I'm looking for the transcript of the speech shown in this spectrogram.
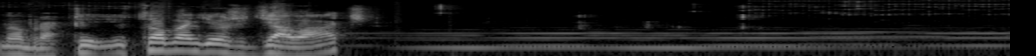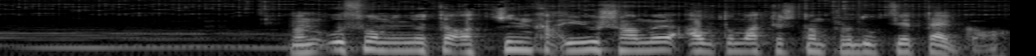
Dobra, czyli co będzie już działać? Mamy ósmą minutę odcinka i już mamy automatyczną produkcję tego.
